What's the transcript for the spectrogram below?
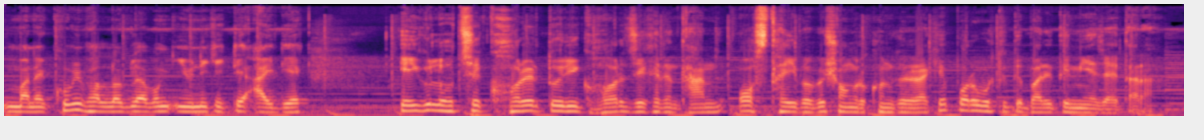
মানে খুবই ভালো লাগল এবং ইউনিক একটি আইডিয়া এইগুলো হচ্ছে খড়ের তৈরি ঘর যেখানে ধান অস্থায়ীভাবে সংরক্ষণ করে রাখে, পরবর্তীতে বাড়িতে নিয়ে যায় তারা।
